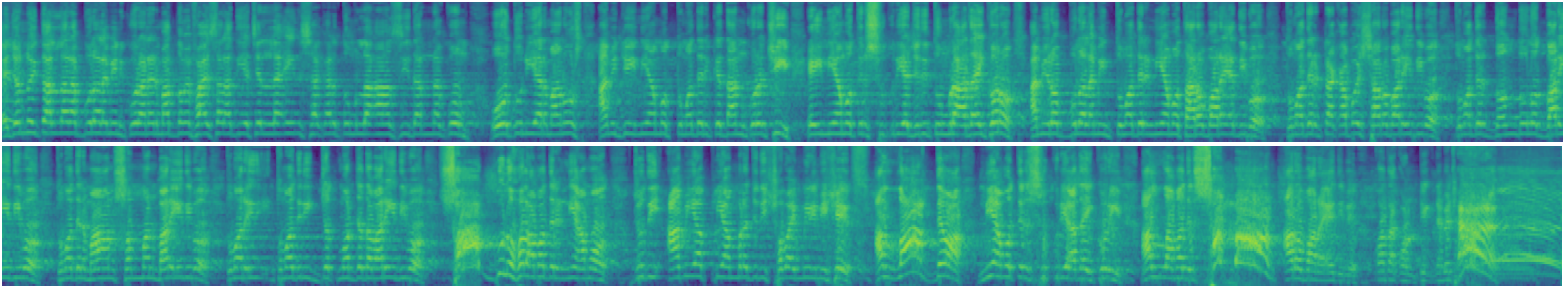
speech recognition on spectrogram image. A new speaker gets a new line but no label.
এজন্যই তো আল্লাহ রাব্বুল আলামিন কোরআনের মাধ্যমে ফয়সালা দিয়েছেন লা ইন শাকারতুম লা আসিদান্নাকুম ও দুনিয়ার মানুষ, আমি যে নিয়ামত তোমাদেরকে দান করেছি, এই নিয়ামতের শুকরিয়া যদি তোমরা আদায় করো, আমি রব্বুল আলামিন তোমাদের নিয়ামত আরও বাড়িয়ে দিব, তোমাদের টাকা পয়সা আরও বাড়িয়ে দিব, তোমাদের দন্দৌলত বাড়িয়ে দিব, তোমাদের মান সম্মান বাড়িয়ে দিব, তোমার তোমাদের ইজ্জত মর্যাদা বাড়িয়ে দিব, সবগুলো হলো আমাদের নিয়ামত। যদি আমি, আপনি, আমরা যদি সবাই মিলেমিশে আল্লাহর দেওয়া নিয়ামতের শুকরিয়া আদায় করি, আল্লাহ আমাদের সম্মান আরও বাড়াইয়া দিবে। কথা কোন ঠিক নেবে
